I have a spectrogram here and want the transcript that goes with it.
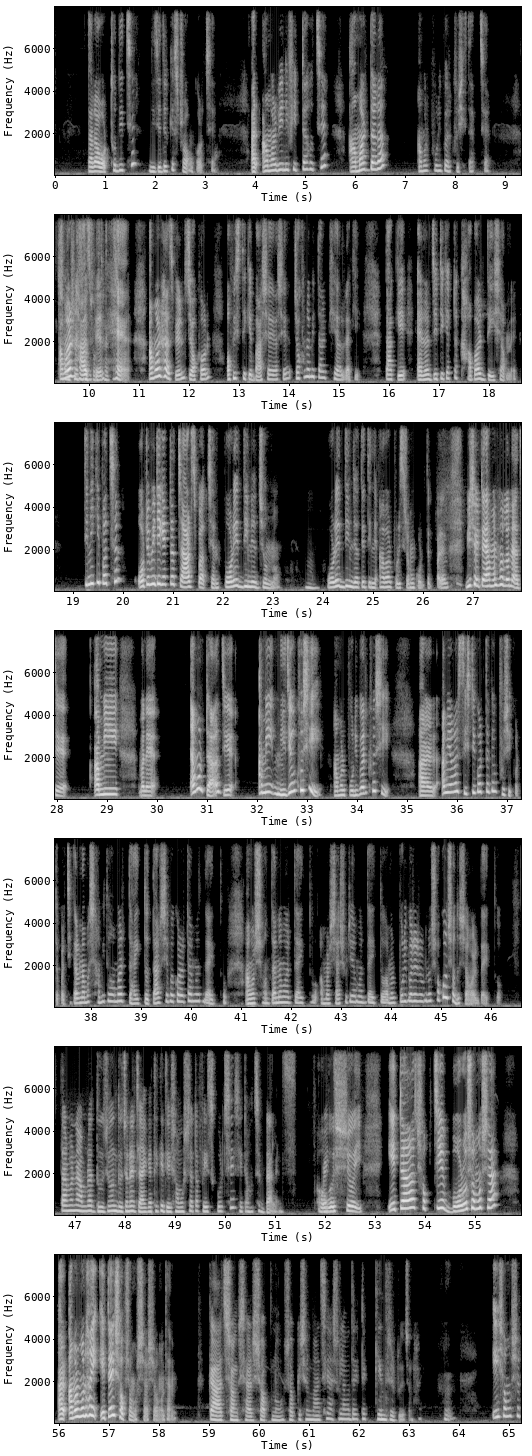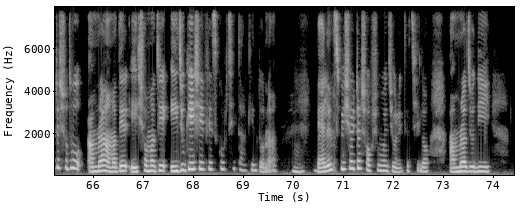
তারা অর্থ দিচ্ছে নিজেদেরকে স্ট্রং করছে। আর আমার বেনিফিটটা হচ্ছে আমার দ্বারা আমার পরিবার খুশি থাকছে। আমার হাজবেন্ড হ্যাঁ আমার হাজবেন্ড যখন অফিস থেকে বাসায় আসে যখন আমি তার খেয়াল রাখি তাকে এনার্জেটিক একটা খাবার দিই সামনে তিনি কি পাচ্ছেন? অটোমেটিক একটা চার্জ পাচ্ছেন পরের দিনের জন্য। পরের দিন যাতে তিনি আবার পরিশ্রম করতে পারেন। বিষয়টা এমন হলো না যে আমি মানে এমনটা যে আমি নিজেও খুশি আমার পরিবার খুশি আর আমি আমার সৃষ্টিকর্তাকেও খুশি করতে পারছি কারণ আমার স্বামী তো আমার দায়িত্ব তার সেবা করাটা আমার দায়িত্ব আমার সন্তান আমার দায়িত্ব আমার শাশুড়ি আমার দায়িত্ব আমার পরিবারের অন্য সকল সদস্য আমার দায়িত্ব। তার মানে আমরা দুজন দুজনের জায়গা থেকে যে সমস্যাটা ফেস করছি সেটা হচ্ছে ব্যালেন্স অবশ্যই। এটা সবচেয়ে বড় সমস্যা আর আমার মনে হয় এটাই সব সমস্যার সমাধান। কাজ সংসার স্বপ্ন সবকিছুর মাঝে আসলে আমাদের একটা কেন্দ্রের প্রয়োজন হয়। এই সমস্যাটা শুধু আমরা আমাদের এই সমাজে এই যুগে এসে ফেস করছি তা কিন্তু না। ব্যালেন্স বিষয়টা সবসময় জড়িত ছিল। আমরা যদি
